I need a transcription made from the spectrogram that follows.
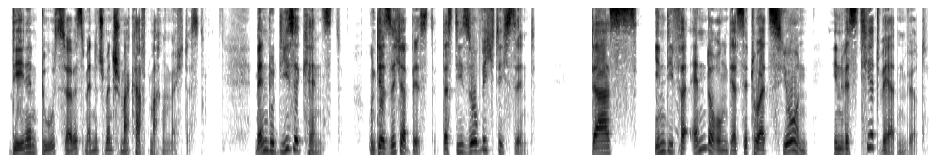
denen du Service Management schmackhaft machen möchtest. Wenn du diese kennst und dir sicher bist, dass die so wichtig sind, dass in die Veränderung der Situation investiert werden wird,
